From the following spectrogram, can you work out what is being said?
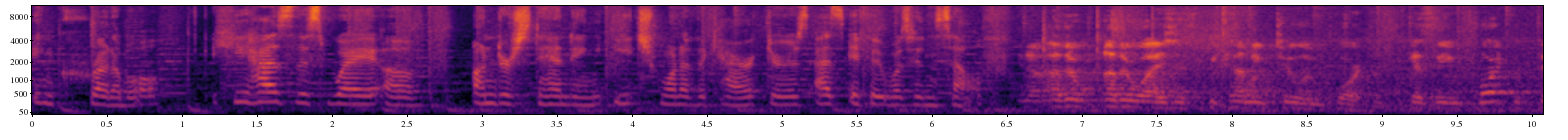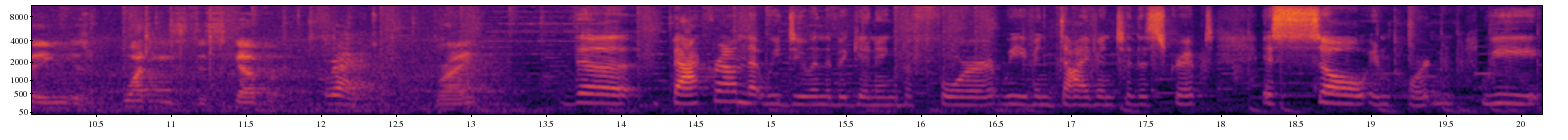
incredible. He has this way of understanding each one of the characters as if it was himself. You know, other, otherwise it's becoming too important because the important thing is what he's discovered, Right. right? The background that we do in the beginning before we even dive into the script is so important. We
